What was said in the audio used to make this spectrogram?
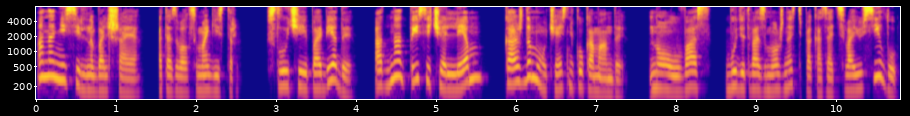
Она не сильно большая, отозвался магистр. В случае победы одна тысяча лем каждому участнику команды. Но у вас будет возможность показать свою силу.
